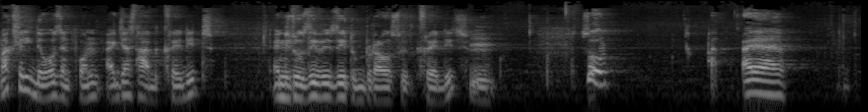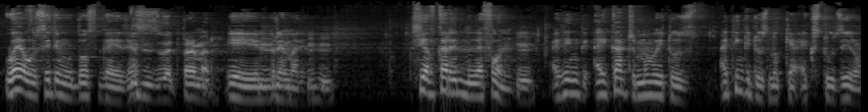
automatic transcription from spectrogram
Actually, there wasn't porn, I just had credit, and it was easy to browse with credit. Mm. So, I, I uh, where I was sitting with those guys, yeah? this is what primary Yeah, in primary. Mm-hmm. See, I've carried the phone. I think I can't remember. It was I think it was Nokia X20.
